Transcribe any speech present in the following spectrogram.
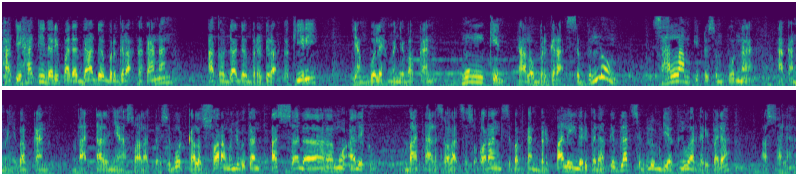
Hati-hati daripada dada bergerak ke kanan atau dada bergerak ke kiri yang boleh menyebabkan mungkin kalau bergerak sebelum salam itu sempurna akan menyebabkan batalnya solat tersebut. Kalau seseorang menyebutkan Assalamualaikum, batal solat seseorang disebabkan berpaling daripada kiblat sebelum dia keluar daripada as-salat.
